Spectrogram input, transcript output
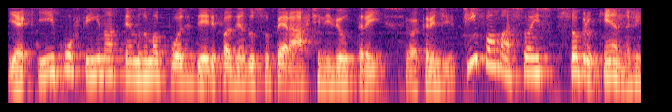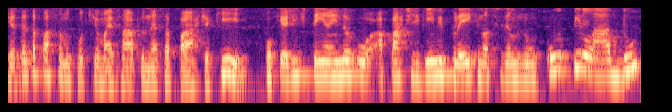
E aqui, por fim, nós temos uma pose dele fazendo o Super Art nível 3, eu acredito. De informações sobre o Ken, a gente até tá passando um pouquinho mais rápido nessa parte aqui, porque a gente tem ainda a parte de gameplay que nós fizemos um compilado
